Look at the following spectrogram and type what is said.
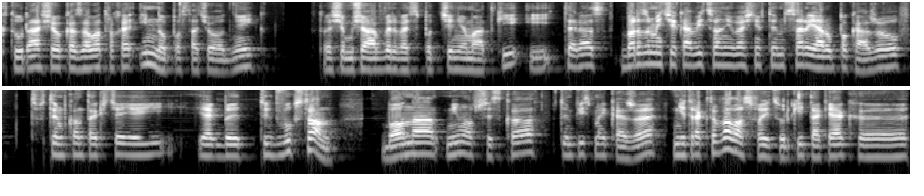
która się okazała trochę inną postacią od niej, która się musiała wyrwać spod cienia matki. I teraz bardzo mnie ciekawi, co oni właśnie w tym serialu pokażą w, w tym kontekście jej jakby tych dwóch stron, bo ona mimo wszystko w tym Peacemakerze nie traktowała swojej córki tak jak y,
